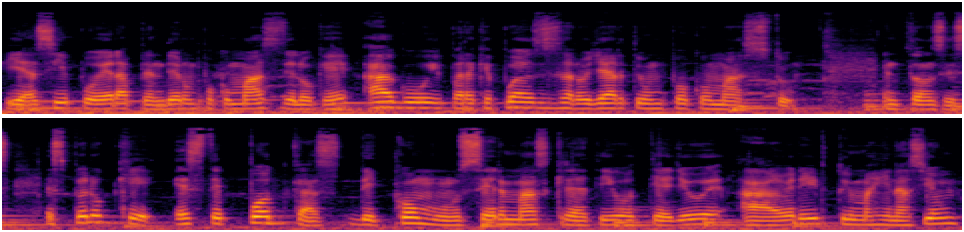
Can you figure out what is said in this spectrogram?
y así poder aprender un poco más de lo que hago y para que puedas desarrollarte un poco más tú. Entonces, espero que este podcast de cómo ser más creativo te ayude a abrir tu imaginación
